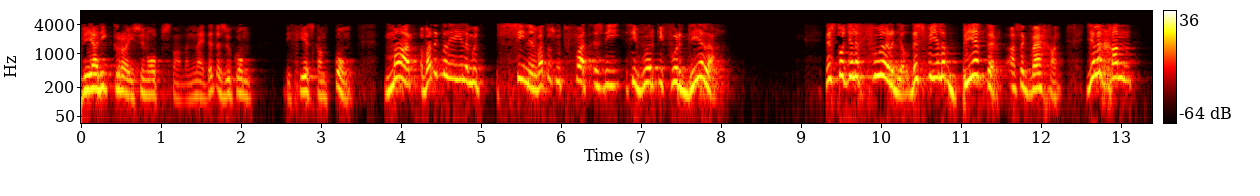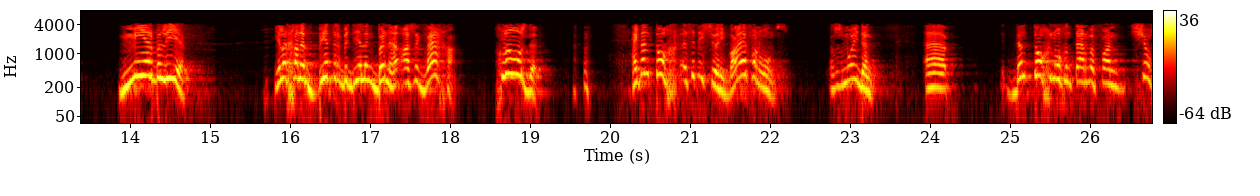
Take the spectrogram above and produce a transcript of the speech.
via die kruis en opstanding, nee, dit is hoekom die Gees kan kom. Maar wat ek wil hê julle moet sien en wat ons moet vat is die is die woordjie voordelig. Dis tot julle voordeel. Dis vir julle beter as ek weggaan. Julle gaan meer beleef. Julle gaan 'n beter bedeling binne as ek weggaan. Glo ons dit? Ek dink tog, is dit nie so nie? Baie van ons, as ons mooi dink, uh dink tog nog in terme van, "Sjoe.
